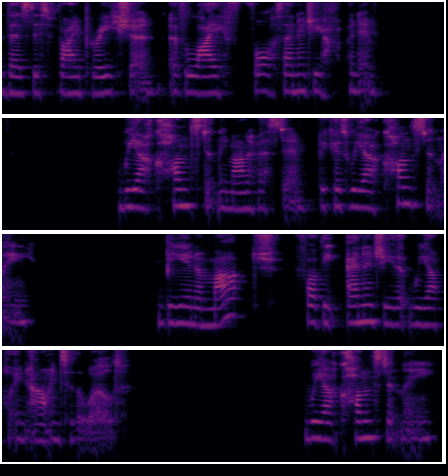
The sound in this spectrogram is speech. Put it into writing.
there's this vibration of life force energy happening. We are constantly manifesting because we are constantly being a match for the energy that we are putting out into the world. We are constantly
